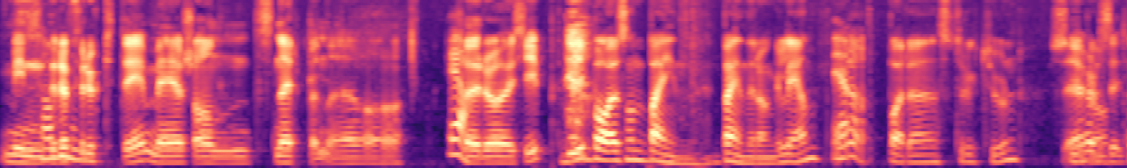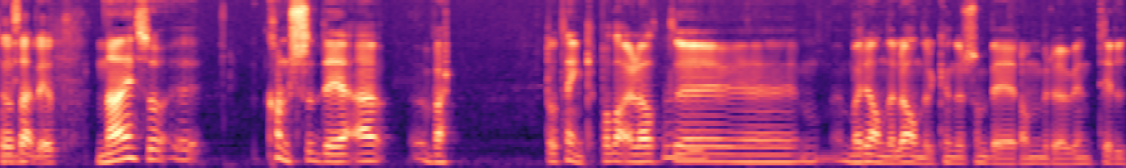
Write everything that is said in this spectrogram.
Mindre Sammen. fruktig, mer sånn snerpende og Ja. tørr og kjip. Det blir bare sånn bein, beinrangel igjen. Ja. Ja. Bare strukturen. Det høres ikke noe særlig ut. Nei, så uh, kanskje det er verdt å tenke på, da. Eller at uh, Marianne eller andre kunder som ber om rødvin til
